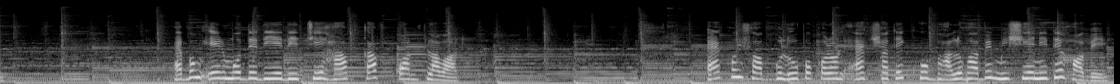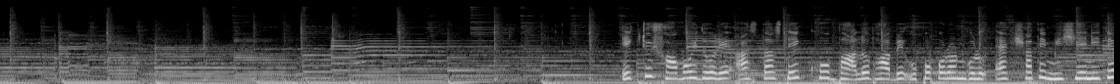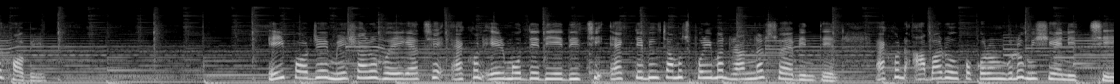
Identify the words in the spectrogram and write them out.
এবং এর মধ্যে দিয়ে দিচ্ছি হাফ কাপ কর্নফ্লাওয়ার। এখন সবগুলো উপকরণ একসাথে খুব ভালোভাবে মিশিয়ে নিতে হবে। একটু সময় ধরে আস্তে আস্তে খুব ভালোভাবে উপকরণগুলো একসাথে মিশিয়ে নিতে হবে। এই পর্যায়ে মেশানো হয়ে গেছে। এখন এর মধ্যে দিয়ে দিচ্ছি এক টেবিল চামচ পরিমাণ রান্নার সয়াবিন তেল। এখন আবারও উপকরণগুলো মিশিয়ে নিচ্ছি।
